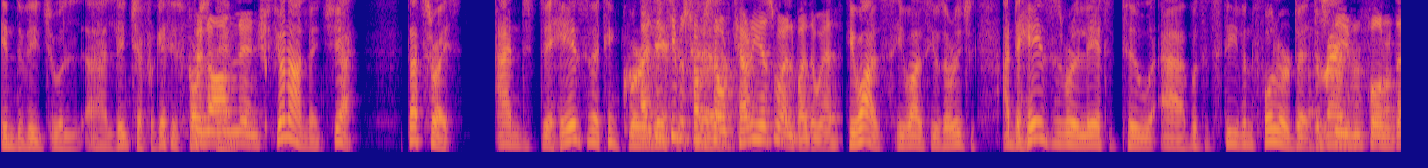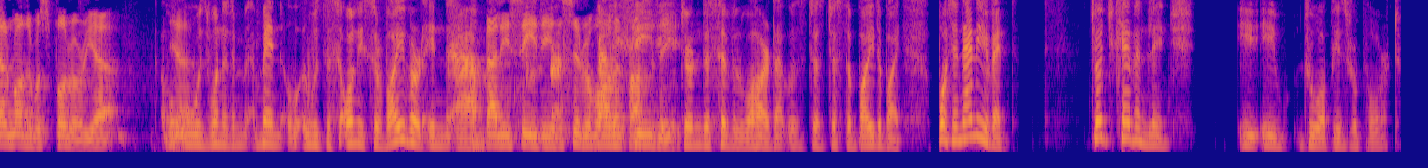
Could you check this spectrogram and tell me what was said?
individual, uh, Lynch, I forget his first Fionn name. Lynch. Fionn Lynch, yeah. That's right. And the Hayes, I think, were I think he was from to, South Kerry as well, by the way. He was, he was, he was originally. And the Hayes were related to, uh, was it Stephen Fuller? The, the man- Stephen Fuller. Their mother was Fuller, yeah. Who, Yeah. was one of the men who was the only survivor in um, Ballyseedy, the Civil War Ballyseedy during the Civil War. That was just just a by the by. But in any event, Judge Kevin Lynch he, he drew up his report.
